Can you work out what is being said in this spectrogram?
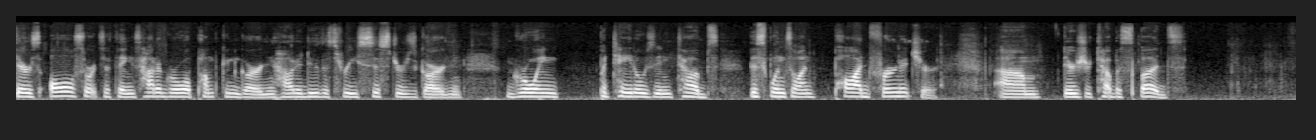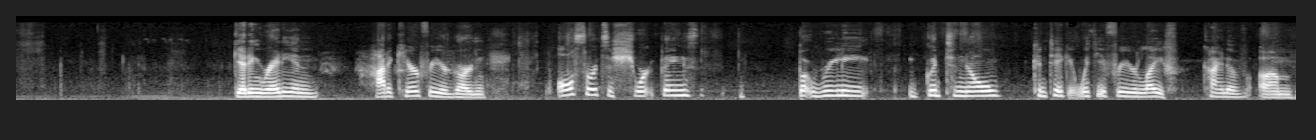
There's all sorts of things, how to grow a pumpkin garden, how to do the Three Sisters garden, growing potatoes in tubs. This one's on pod furniture. Um, there's your tub of spuds. Getting ready and how to care for your garden. All sorts of short things, but really good to know, can take it with you for your life kind of um,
